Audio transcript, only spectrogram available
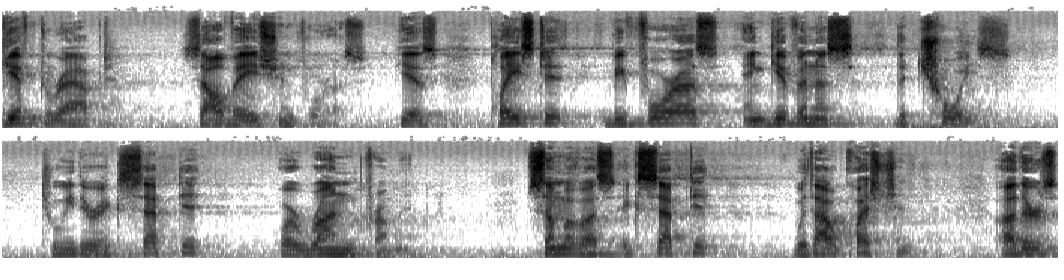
gift wrapped salvation for us. He has placed it before us and given us the choice to either accept it or run from it. Some of us accept it without question. Others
